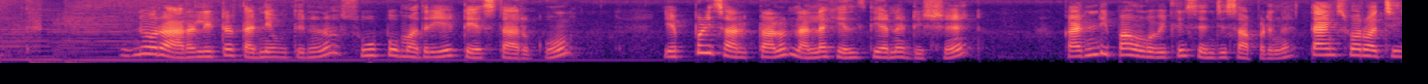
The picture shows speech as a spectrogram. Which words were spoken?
இன்னொரு அரை லிட்டர் தண்ணி ஊற்றினோன்னா சூப்பு மாதிரியே டேஸ்ட்டாக இருக்கும். எப்படி சாப்பிட்டாலும் நல்ல ஹெல்த்தியான டிஷ்ஷு கண்டிப்பாக உங்கள் வீட்லேயும் செஞ்சு சாப்பிடுங்க. தேங்க்ஸ் ஃபார் வாட்சிங்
